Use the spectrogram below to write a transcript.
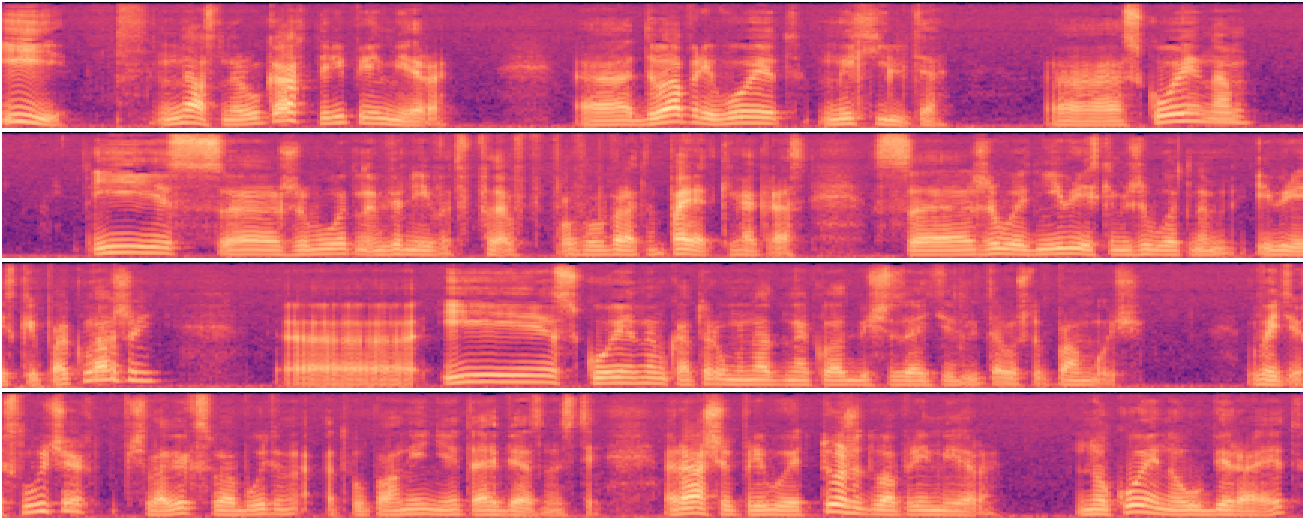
И у нас на руках три примера. Э, два приводит Михильта э, с Коином, и с э, животным, вернее, вот в, в, в обратном порядке как раз, с э, живот, нееврейским животным еврейской поклажей э, и с коином, которому надо на кладбище зайти для того, чтобы помочь. В этих случаях человек свободен от выполнения этой обязанности. Раши приводит тоже два примера, но коина убирает,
